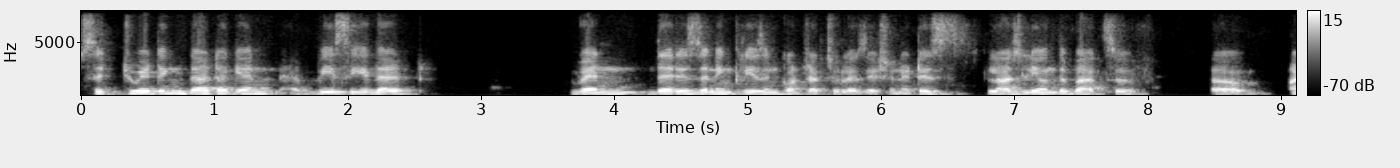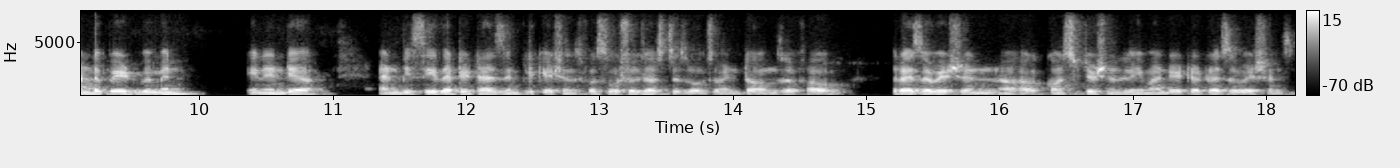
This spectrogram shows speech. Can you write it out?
situating that again we see that when there is an increase in contractualization it is largely on the backs of uh, underpaid women in india and we see that it has implications for social justice also in terms of how reservation, uh, constitutionally mandated reservations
